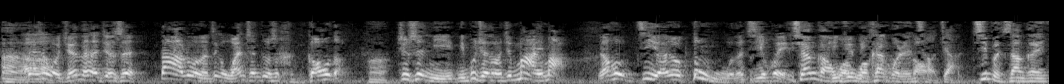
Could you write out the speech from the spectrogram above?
嗯，但是我觉得呢，就是大陆呢这个完成度是很高的，嗯，就是你你不觉得吗？就骂一骂。然后既然要动武的机会，香港我我看过人吵架，基本上跟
